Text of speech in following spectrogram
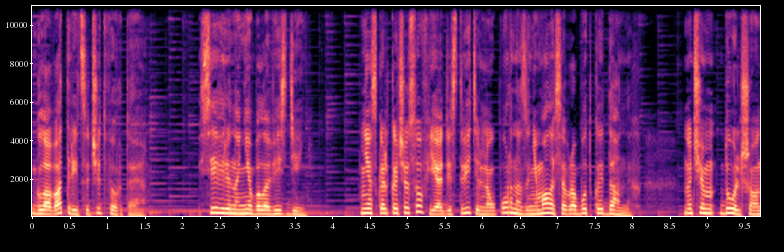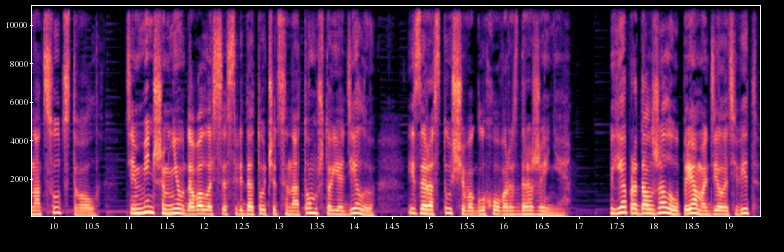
Глава 34. Северина не было весь день. Несколько часов я действительно упорно занималась обработкой данных, но чем дольше он отсутствовал, тем меньше мне удавалось сосредоточиться на том, что я делаю из-за растущего глухого раздражения. Я продолжала упрямо делать вид,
